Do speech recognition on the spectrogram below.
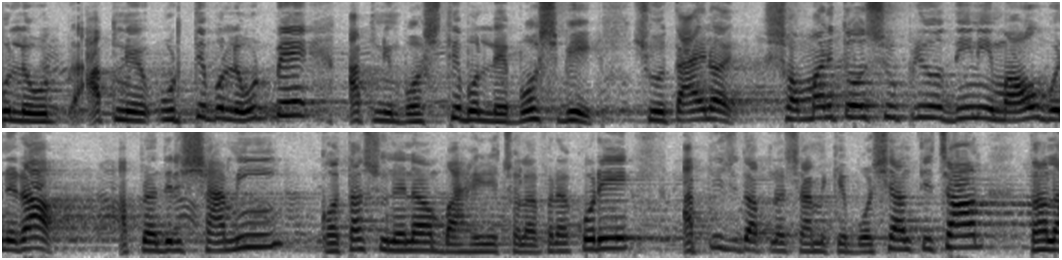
বললে উঠবে আপনি উঠতে বললে উঠবে, আপনি বসতে বললে বসবে। শুধু তাই নয়, সম্মানিত সুপ্রিয় দিনী মাও বোনেরা, আপনাদের স্বামী কথা শুনে না, বাইরে চলাফেরা করে, আপনি যদি আপনার স্বামীকে বসে আনতে চান, তাহলে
